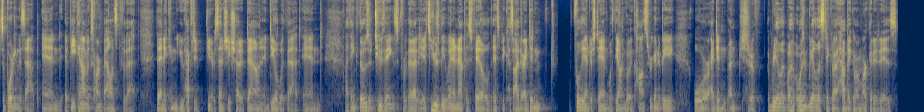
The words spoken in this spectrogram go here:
supporting this app. And if the economics aren't balanced for that then it can you have to you know essentially shut it down and deal with that. And i think those are two things for that it's usually when an app has failed it's because either i didn't fully understand what the ongoing costs were going to be, or I didn't sort of real I wasn't realistic about how big of a market it is.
